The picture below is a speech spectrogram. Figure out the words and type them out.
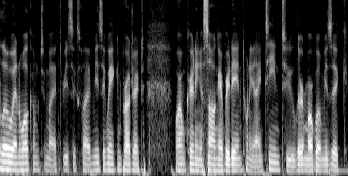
Hello and welcome to my 365 music making project where I'm creating a song every day in 2019 to learn more about music,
